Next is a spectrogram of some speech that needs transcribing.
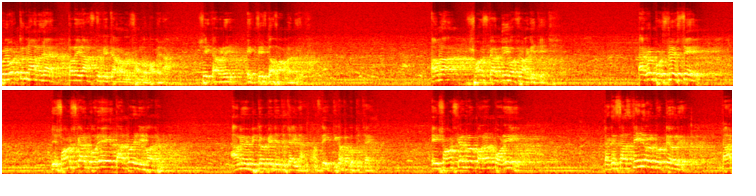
পরিবর্তন না আনা যায়, তাহলে এই রাষ্ট্রকে চালানো সম্ভব হবে না। সেই কারণে একত্রিশ দফা আমরা দিয়েছি আমরা সংস্কার দুই বছর আগে দিয়েছি। এখন প্রশ্ন এসছে যে সংস্কার করে তারপরে নির্বাচন। আমি ওই বিতর্কে যেতে চাই না আসলে একটি কথা বলতে চাই। এই সংস্কারগুলো করার পরে তাকে সাস্টেইনেবল করতে হলে তার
